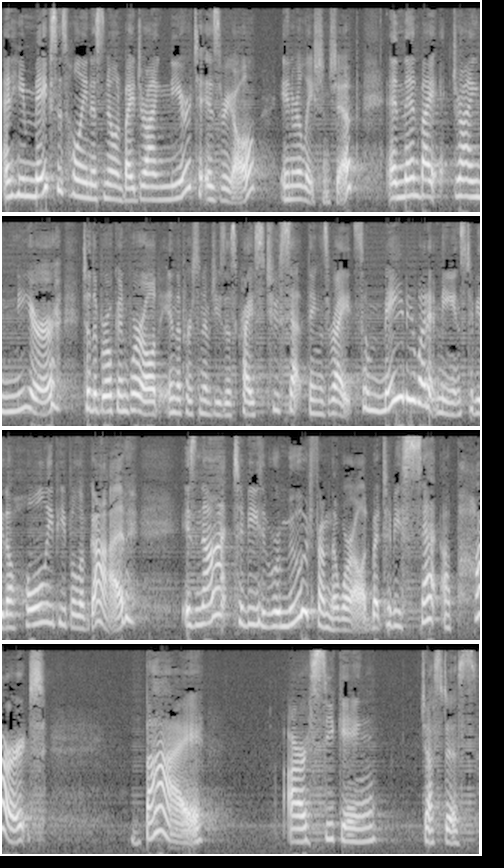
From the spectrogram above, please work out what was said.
and he makes his holiness known by drawing near to Israel in relationship, and then by drawing near to the broken world in the person of Jesus Christ to set things right. So maybe what it means to be the holy people of God is not to be removed from the world, but to be set apart by our seeking justice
